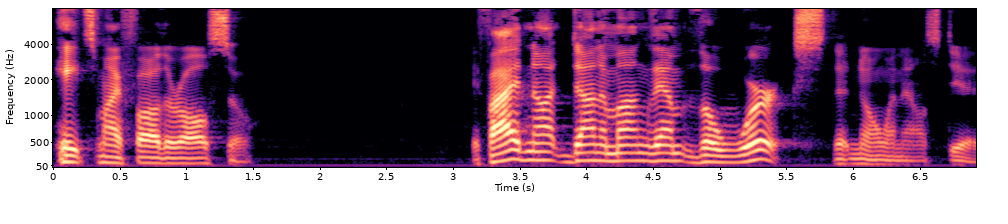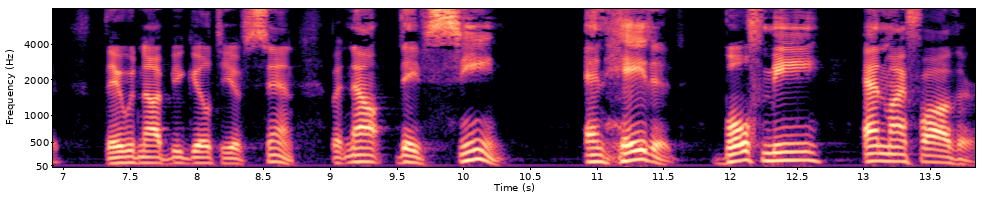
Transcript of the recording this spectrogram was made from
hates my Father also. If I had not done among them the works that no one else did, they would not be guilty of sin. But now they've seen and hated both me and my Father.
